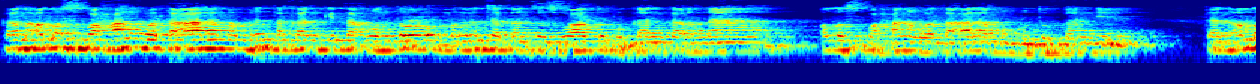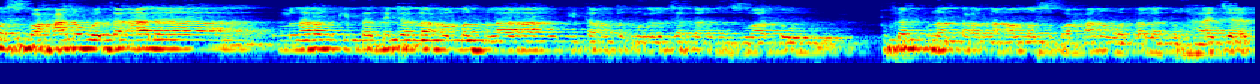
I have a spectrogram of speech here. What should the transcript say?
Karena Allah Subhanahu wa taala memerintahkan kita untuk mengerjakan sesuatu bukan karena Allah Subhanahu wa taala membutuhkannya. Dan Allah Subhanahu wa taala melarang kita tidaklah Allah melarang kita untuk mengerjakan sesuatu bukan pula karena Allah Subhanahu wa taala berhajat.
